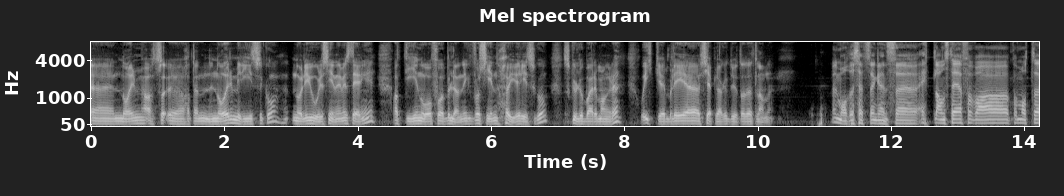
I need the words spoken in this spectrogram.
enorm, altså, uh, hatt en enorm risiko når de gjorde sine investeringer. At de nå får belønning for sin høye risiko, skulle jo bare mangle. Og ikke bli kjeppjaget ut av dette landet. Men må det settes en grense et eller annet sted for hva på en måte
